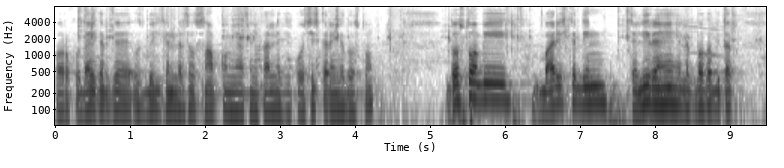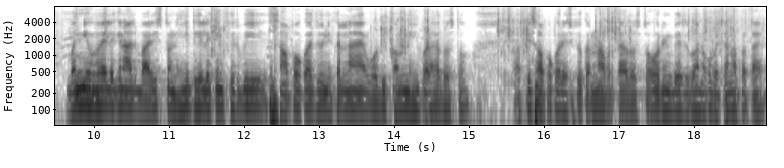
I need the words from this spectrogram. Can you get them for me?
और खुदाई करके उस बिल के अंदर से उस सांप को हम यहाँ से निकालने की कोशिश करेंगे दोस्तों। दोस्तों, अभी बारिश के दिन चल ही रहे हैं, लगभग अभी तक बनी हुए है, लेकिन आज बारिश तो नहीं थी, लेकिन फिर भी सांपों का जो निकलना है, वो भी कम नहीं पड़ा है दोस्तों। काफ़ी सांपों को रेस्क्यू करना पड़ता है दोस्तों, और इन बेजुबानों को बचाना पड़ता है।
